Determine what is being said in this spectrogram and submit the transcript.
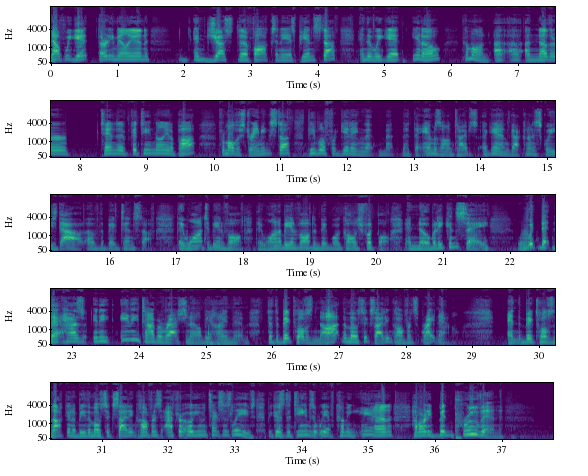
Now, if we get 30 million in just the Fox and ESPN stuff, and then we get, you know, come on, another 10 to 15 million a pop from all the streaming stuff. People are forgetting that that the Amazon types again got kind of squeezed out of the Big 10 stuff. They want to be involved. They want to be involved in big boy college football and nobody can say that that has any any type of rationale behind them that the Big 12 is not the most exciting conference right now. And the Big 12 is not going to be the most exciting conference after OU and Texas leaves because the teams that we have coming in have already been proven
